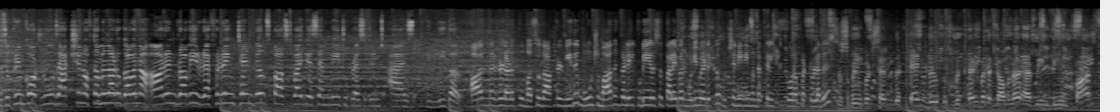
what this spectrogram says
The Supreme Court rules action of Tamil Nadu Governor R.N. Ravi referring 10 bills passed by the Assembly to President as illegal. ஆளுநர்கள் அனுப்பும் மசோதாக்கள் மீது மூன்று மாதங்களில் குடியரசுத் தலைவர் முடிவெடுக்க உச்சநீதிமன்றத்தில் கூறப்பட்டுள்ளது The Supreme Court said that the 10 bills withheld by the governor have been deemed passed.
